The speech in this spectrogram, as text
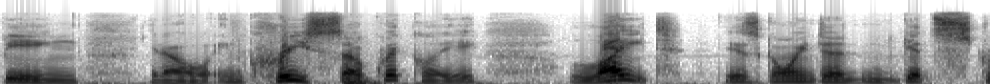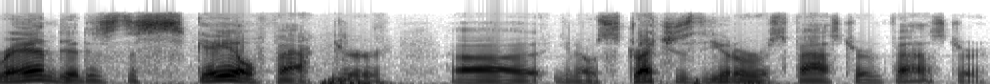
being, you know, increased so quickly, light is going to get stranded as the scale factor, uh, you know, stretches the universe faster and faster.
